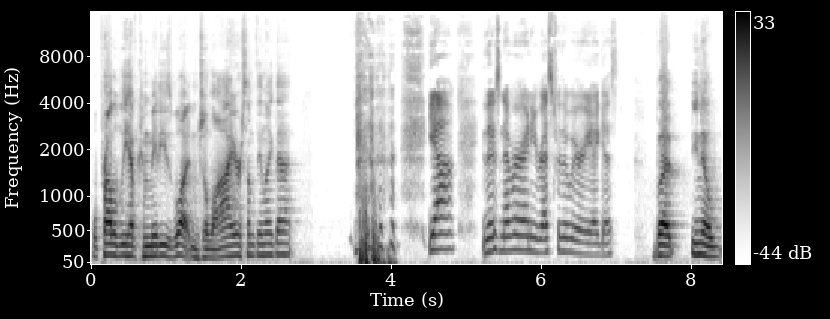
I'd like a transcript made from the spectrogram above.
will probably have committees what in July or something like that. yeah, there's never any rest for the weary, I guess. But you know,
